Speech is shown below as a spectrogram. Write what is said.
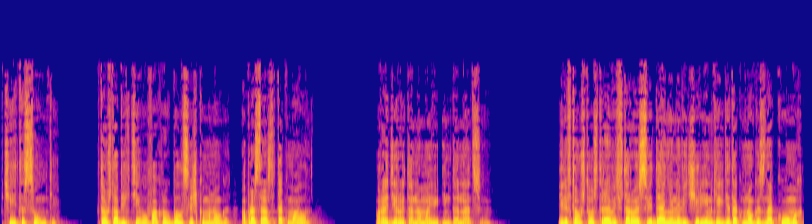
В чьей-то сумке? В том, что объективов вокруг было слишком много, а пространства так мало? Пародирует она мою интонацию. Или в том, что устраивать второе свидание на вечеринке, где так много знакомых,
